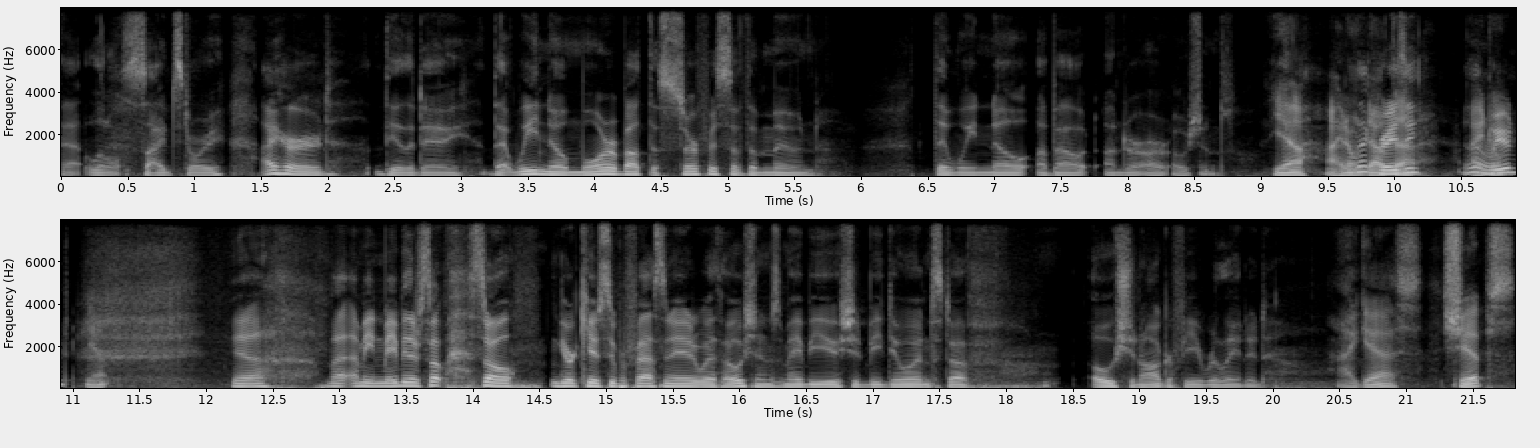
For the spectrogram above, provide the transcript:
a little side story. I heard the other day that we know more about the surface of the moon than we know about under our oceans. Yeah, I don't that doubt crazy? that. Isn't that weird? Yeah. Yeah, but I mean, maybe there's some. So your kid's super fascinated with oceans. Maybe you should be doing stuff oceanography related. I guess ships,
